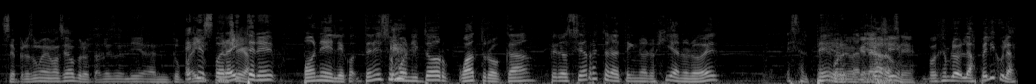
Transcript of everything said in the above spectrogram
se presume demasiado, pero tal vez en, día, en tu Es país que por no ahí llega. tenés, ponele, tenés un monitor 4K, pero si el resto de la tecnología no lo ves, es al pedo. Bueno, también. claro. Sí. Sí. Por ejemplo, las películas,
